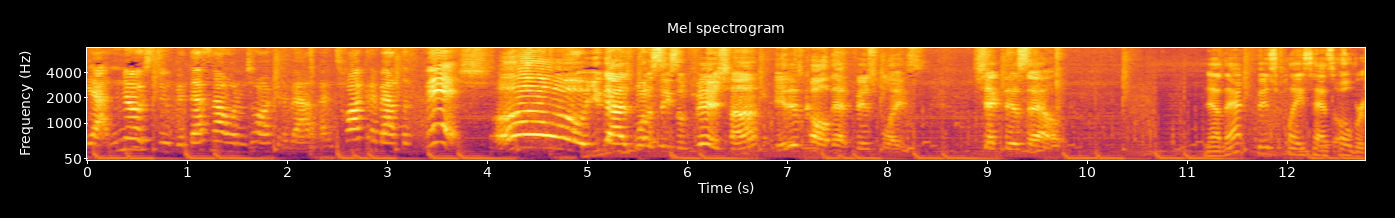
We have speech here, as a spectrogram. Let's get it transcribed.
Yeah, no, stupid. That's not what I'm talking about. I'm talking about the fish. Oh, you guys want to see some fish, huh? It is called that fish place. Check this out. Now that fish place has over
